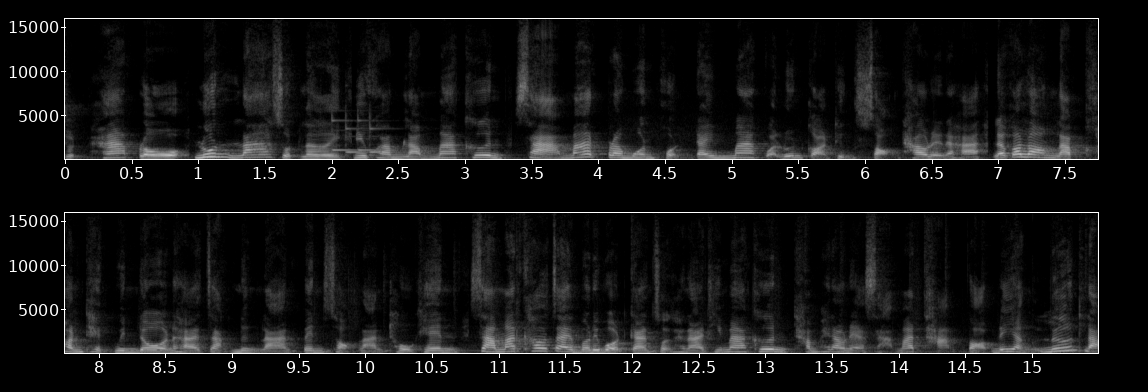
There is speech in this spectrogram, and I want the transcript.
1.5 Pro รุ่นล่าสุดเลย มีความล้ำมากขึ้น สามารถประมวลผลได้มากกว่ารุ่นก่อนถึง 2 เท่าเลยนะคะ แล้วก็รองรับ Context Window นะคะจาก 1 ล้านเป็น 2 ล้านโทเค็นสามารถเข้าใจบริบทการสนทนาที่มากขึ้นทำให้เราเนี่ยสามารถถามตอบได้อย่างลื่นไหล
